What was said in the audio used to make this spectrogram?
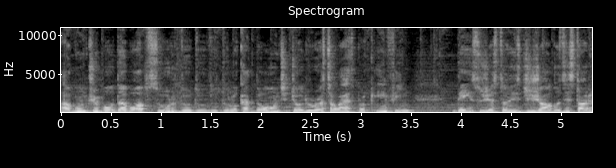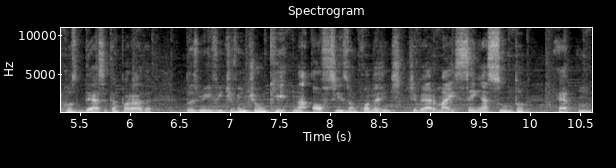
algum triple-double absurdo do, do, do Luka Doncic ou do Russell Westbrook, enfim, deem sugestões de jogos históricos dessa temporada 2020-21, que na off-season, quando a gente tiver mais sem assunto, é um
